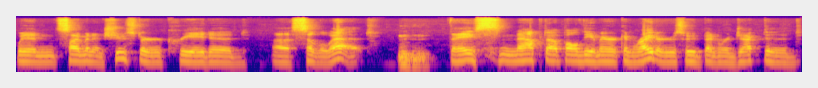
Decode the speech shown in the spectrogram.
when Simon and Schuster created uh, Silhouette, Mhm. they snapped up all the American writers who'd been rejected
